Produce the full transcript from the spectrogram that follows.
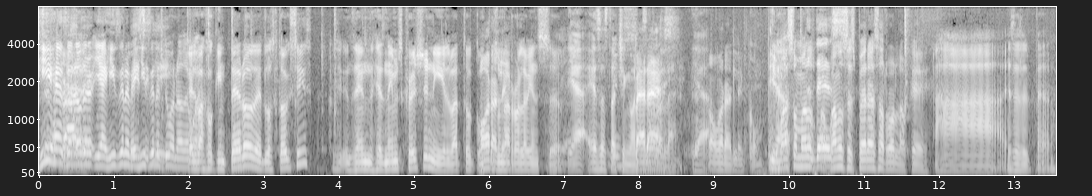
He has another, yeah, he's gonna be, he's gonna do another El bajo Quintero de los Toxis. Then his name is Christian y el vato compuso Órale. una rola bien. Yeah, esa está chingona esa rola. Yeah. Órale, compa. Y Yeah. más o menos, And ¿para there's- cuándo se espera esa rola? Okay. Ah, ese es el pedo.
